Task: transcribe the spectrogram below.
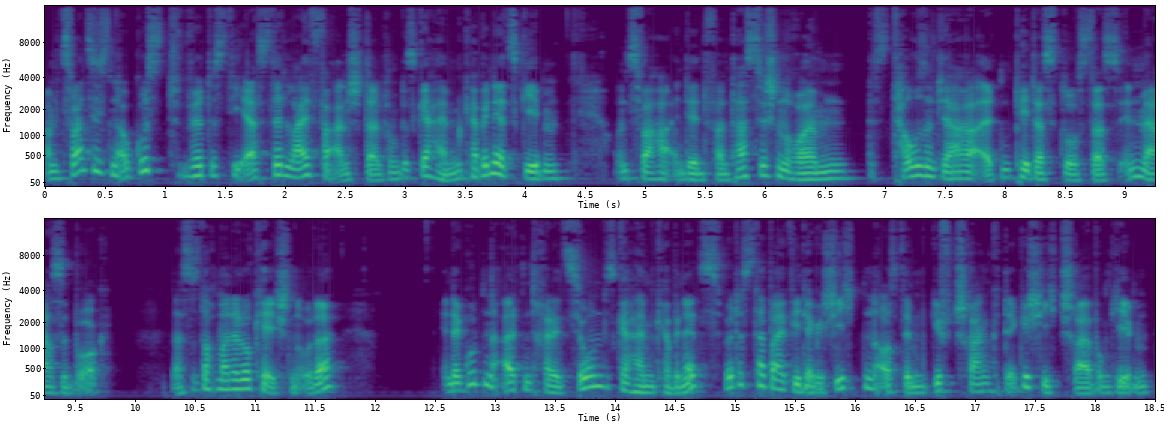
Am 20. August wird es die erste Live-Veranstaltung des Geheimen Kabinetts geben, und zwar in den fantastischen Räumen des tausend Jahre alten Petersklosters in Merseburg. Das ist doch meine Location, oder? In der guten alten Tradition des Geheimen Kabinetts wird es dabei wieder Geschichten aus dem Giftschrank der Geschichtsschreibung geben.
